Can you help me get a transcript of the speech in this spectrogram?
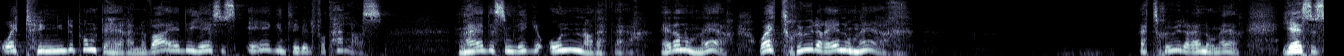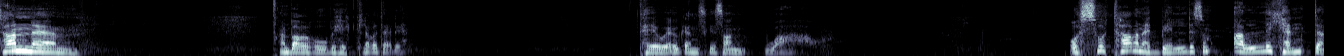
Og er tyngdepunktet her ennå? Hva er det Jesus egentlig vil fortelle oss? Hva er det som ligger under dette her? Er det noe mer? Og jeg tror det er noe mer. Jeg tror det er noe mer. Jesus, han eh, Han bare roper hyklere til dem. Det er jo ganske sånn wow. Og så tar han et bilde som alle kjente.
